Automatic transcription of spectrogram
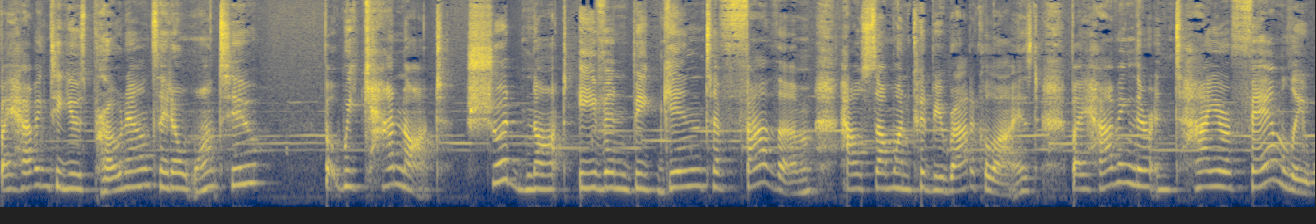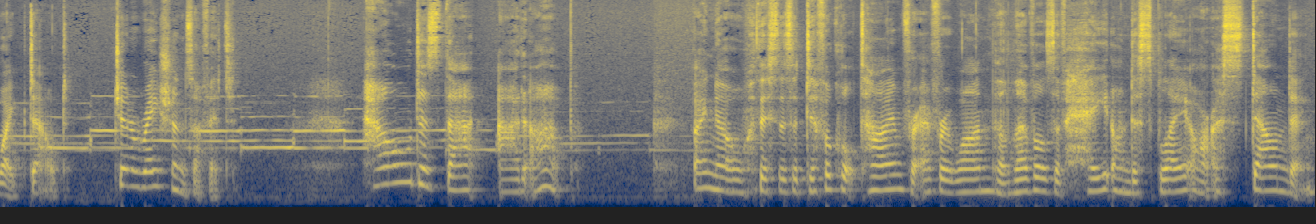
by having to use pronouns they don't want to. But we cannot, should not even begin to fathom how someone could be radicalized by having their entire family wiped out, generations of it. How does that add up? I know this is a difficult time for everyone. The levels of hate on display are astounding,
